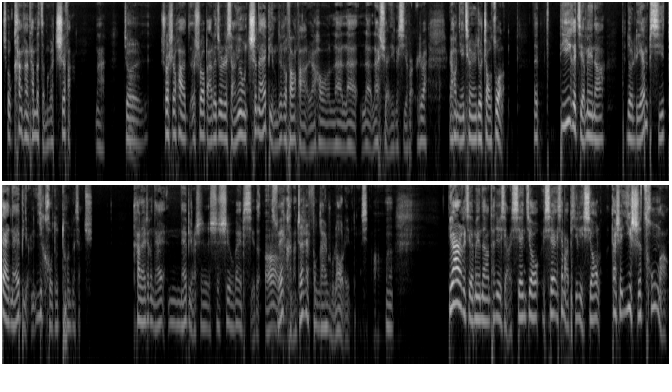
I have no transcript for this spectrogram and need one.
就看看他们怎么个吃法，那就嗯说实话，说白了就是想用吃奶饼这个方法，然后来来来来选一个媳妇儿，是吧？然后年轻人就照做了。那第一个姐妹呢，她就连皮带奶饼一口都吞了下去。看来这个奶奶饼是是是有外皮的，哦所以可能真是风干乳酪类的东西。哦嗯，第二个姐妹呢，她就想先削，先先把皮给削了，但是一时匆忙，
